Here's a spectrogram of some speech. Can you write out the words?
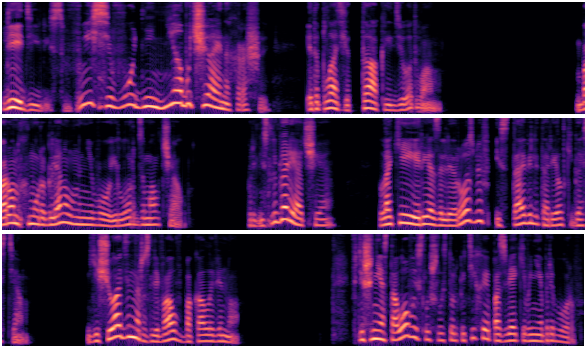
«Леди Элис, вы сегодня необычайно хороши. Это платье так идет вам». Барон хмуро глянул на него, и лорд замолчал. Принесли горячее. Лакеи резали розбив и ставили тарелки гостям. Еще один разливал в бокалы вино. В тишине столовой слышалось только тихое позвякивание приборов.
